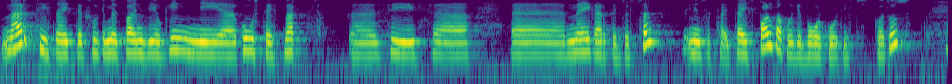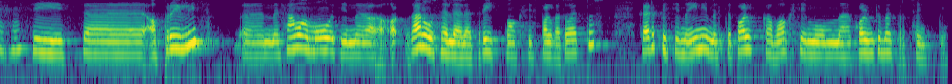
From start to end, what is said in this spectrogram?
märtsis näiteks, kuigi meid pandi ju kinni äh, kuusteist märts, äh, siis äh, me ei kärpinud üldse, inimesed said täispalga, kuigi pool kuud istusid kodus uh. Mhm. -huh. siis aprillis me samamoodi, me tänu sellele, et riik maksis palgatoetust, kärpisime inimeste palka maksimum kolmkümmend protsenti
